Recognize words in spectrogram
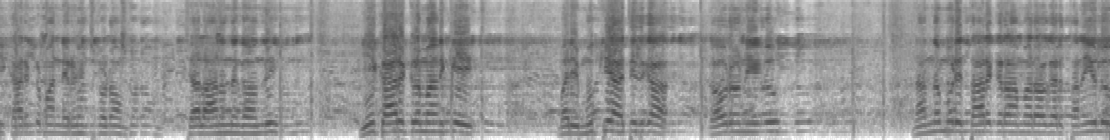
ఈ కార్యక్రమాన్ని నిర్వహించుకోవడం చాలా ఆనందంగా ఉంది. ఈ కార్యక్రమానికి మరి ముఖ్య అతిథిగా గౌరవనీయులు నందమూరి తారక రామారావు గారి తనయులు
